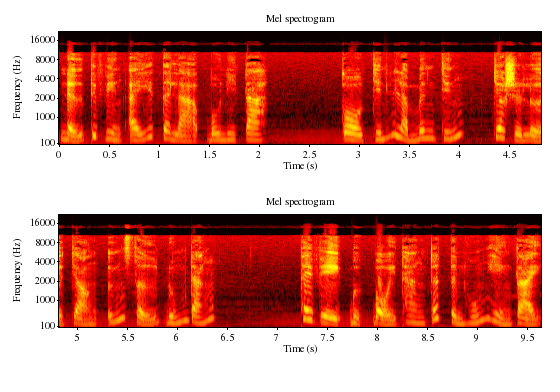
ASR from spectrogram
Nữ tiếp viên ấy tên là Bonita. Cô chính là minh chứng cho sự lựa chọn ứng xử đúng đắn. Thay vì bực bội than trách tình huống hiện tại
